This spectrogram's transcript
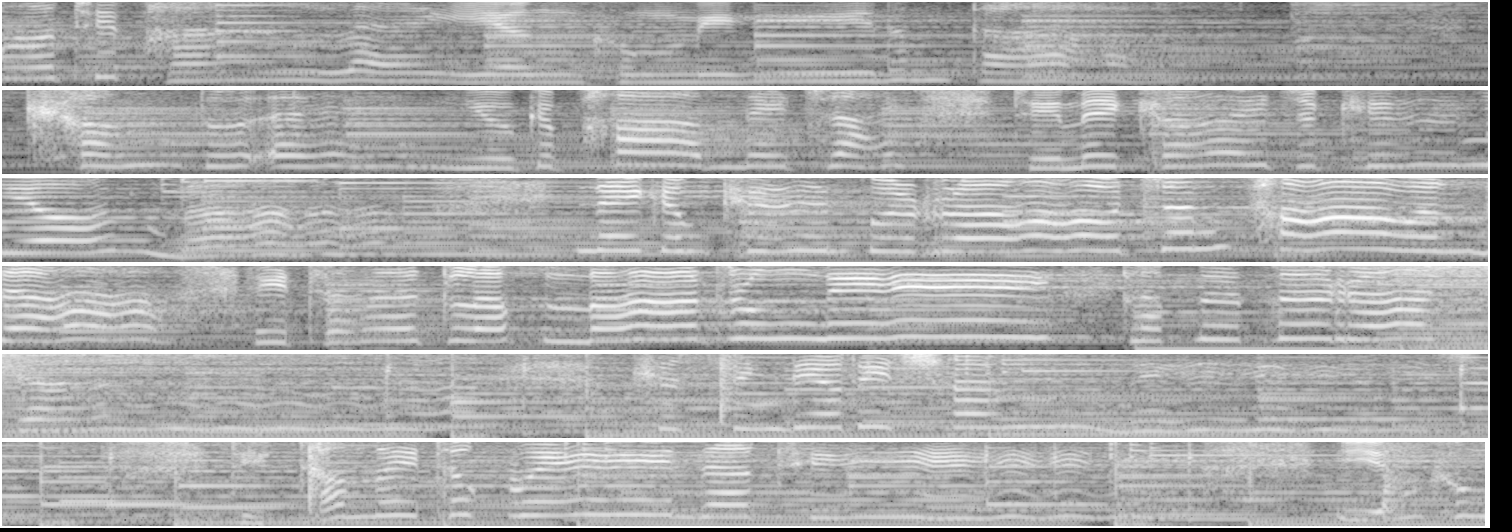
าวที่ผ่านและยังคงมีน้ำตาขังตัวเองอยู่กับภาพในใจ ที่ไม่เคยจะคืนย้อนมา ในค่ำคืนปวดร้าฉันภาวนา ให้เธอกลับมาตรงนี้ กลับมาเพื่อรักกัน คือสิ่งเดียวที่ฉันมีที่ทำให้ทุกวินาที ยัง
